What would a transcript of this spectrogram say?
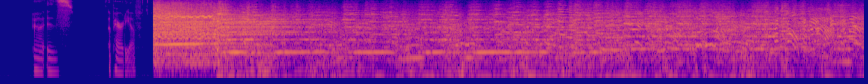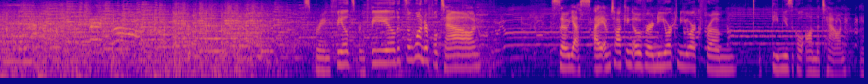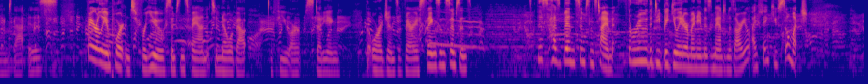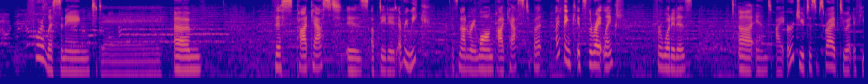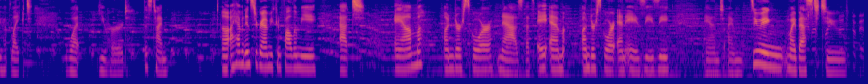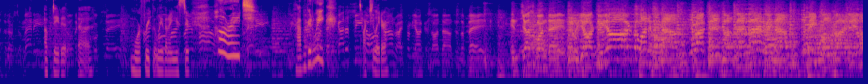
uh, is a parody of. Springfield, Springfield, it's a wonderful town. So, yes, I am talking over New York, New York from the musical On the Town, and that is fairly important for you, Simpsons fan, to know about if you are studying the origins of various things in Simpsons. This has been Simpsons Time through the Debigulator. My name is Amanda Nazario. I thank you so much for listening today. Um, this podcast is updated every week. It's not a very long podcast, but I think it's the right length for what it is. Uh, and I urge you to subscribe to it if you have liked what you heard this time. Uh, I have an Instagram. You can follow me at am underscore Naz. That's A M underscore N A Z Z. And I'm doing my best to update it uh, more frequently than I used to. All right. Have a good week. Talk to you later. In just one day, New York, New York, the wonderful town. The Bronx is up and the battery down. The people ride in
